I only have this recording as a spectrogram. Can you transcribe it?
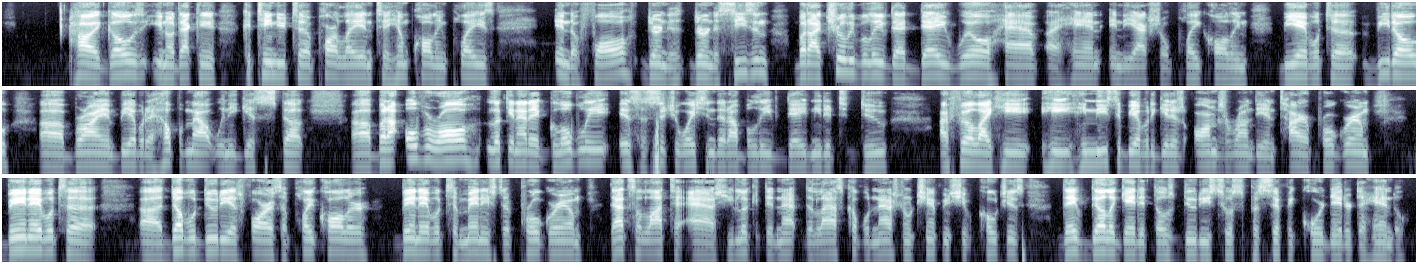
How it goes, you know, that can continue to parlay into him calling plays in the fall during the during the season, but I truly believe that Day will have a hand in the actual play calling, be able to veto uh, Brian, be able to help him out when he gets stuck. Uh, but I, overall, looking at it globally, is a situation that I believe Day needed to do. I feel like he he he needs to be able to get his arms around the entire program, being able to uh, double duty as far as a play caller being able to manage the program, that's a lot to ask. You look at the nat- the last couple national championship coaches, they've delegated those duties to a specific coordinator to handle.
